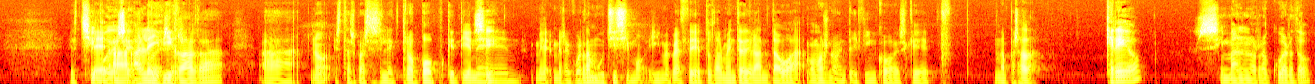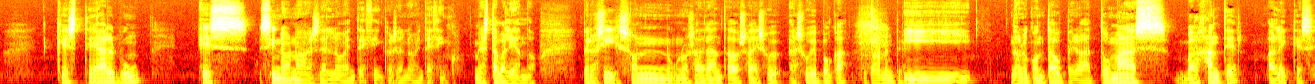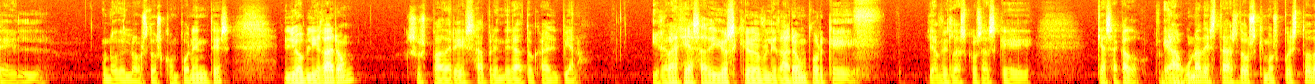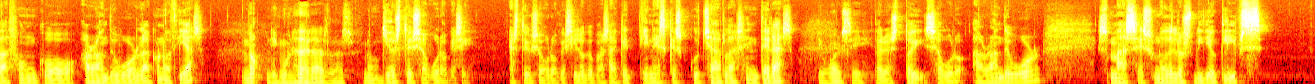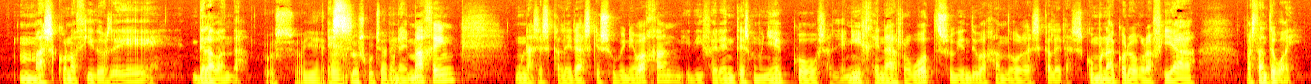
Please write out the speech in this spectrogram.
este, Sí, puede a, ser, a puede Lady. Gaga, a, ¿no? Estas bases electropop que tienen me, me recuerdan muchísimo y me parece totalmente adelantado a, vamos, 95, es que pf, una pasada. Creo, si mal no recuerdo, que este álbum es... Sí, no, no, es del 95, es del 95. Me estaba liando. Pero sí, son unos adelantados a su, a su época. Totalmente. Y no lo he contado, pero a Thomas Valhunter, ¿vale? Que es el, uno de los dos componentes, le obligaron sus padres a aprender a tocar el piano. Y gracias a Dios que lo obligaron porque ya ves las cosas que, que ha sacado. ¿Alguna de estas dos que hemos puesto, Da Fonco Around the World, la conocías? No, ninguna de las dos, ¿no? Yo estoy seguro que sí. Estoy seguro que sí. Lo que pasa es que tienes que escucharlas enteras, Igual sí. pero estoy seguro. Around the World, es más, es uno de los videoclips más conocidos de, de la banda. Pues oye, Es lo escucharé. una imagen, unas escaleras que suben y bajan y diferentes muñecos, alienígenas, robots subiendo y bajando las escaleras. Es como una coreografía bastante guay.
